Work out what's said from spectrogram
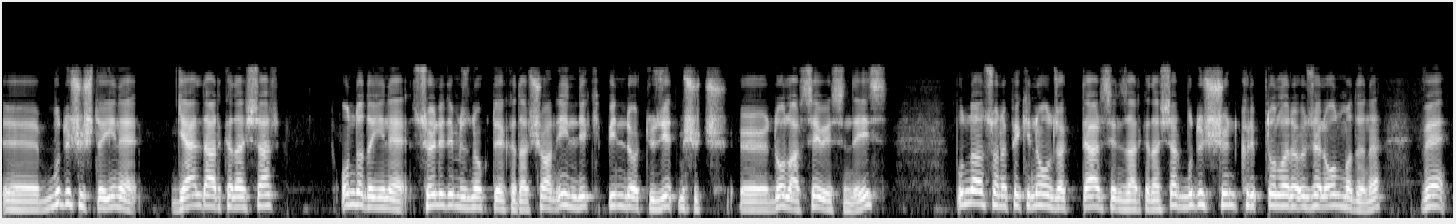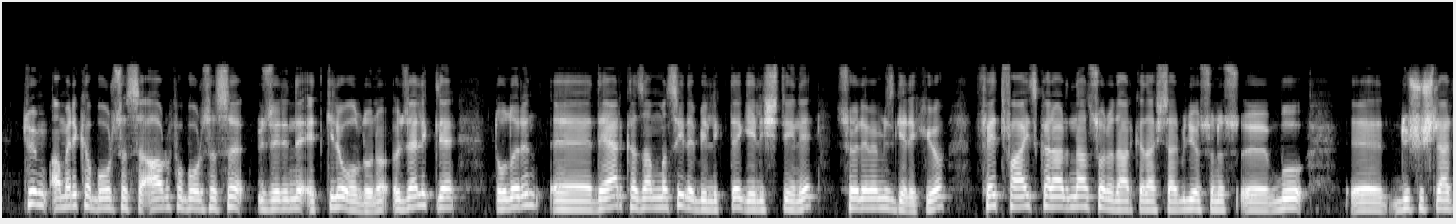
E, bu düşüşte yine geldi arkadaşlar. Onda da yine söylediğimiz noktaya kadar şu an indik. 1473 e, dolar seviyesindeyiz. Bundan sonra peki ne olacak derseniz arkadaşlar bu düşüşün kriptolara özel olmadığını ve tüm Amerika borsası, Avrupa borsası üzerinde etkili olduğunu, özellikle doların e, değer kazanmasıyla birlikte geliştiğini söylememiz gerekiyor. Fed faiz kararından sonra da arkadaşlar biliyorsunuz e, bu e, düşüşler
